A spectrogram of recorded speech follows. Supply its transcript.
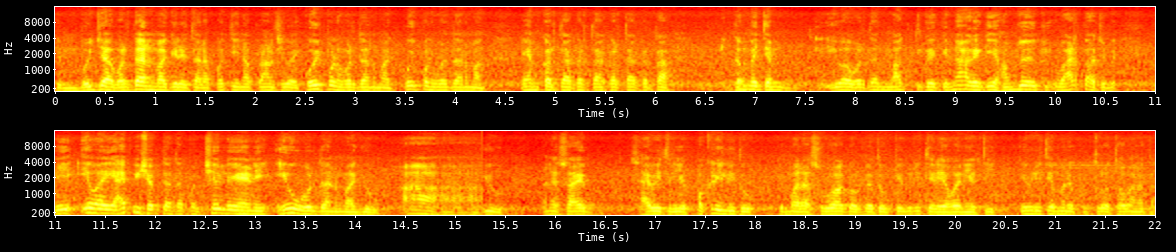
કે બીજા વરદાન માગી લે તારા પતિના પ્રાણ સિવાય કોઈ પણ વરદાન માગ, કોઈ પણ વરદાન માંગ. એમ કરતાં કરતાં કરતાં કરતાં ગમે તેમ એવા વરદાન માગતી ગઈ કે ના ગઈ, કે સમજો એક વાર્તા છે. એ એવા એ આપી શકતા હતા, પણ છેલ્લે એણે એવું વરદાન માગ્યું. આ હા હા. અને સાહેબ સાવિત્રીએ પકડી લીધું કે મારા સુહાગો ગતું કેવી રીતે રહેવાની હતી, કેવી રીતે મને પુત્રો થવાના હતા.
